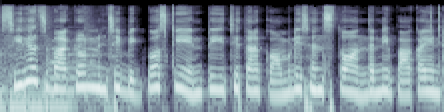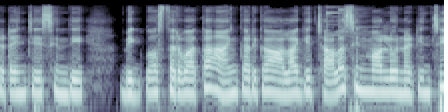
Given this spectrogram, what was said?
సీరియల్స్ బ్యాక్గ్రౌండ్ నుంచి బిగ్ బాస్కి ఎంట్రీ ఇచ్చి తన కామెడీ అందరినీ బాగా ఎంటర్టైన్ చేసింది. బిగ్ బాస్ తర్వాత యాంకర్గా అలాగే చాలా సినిమాల్లో నటించి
